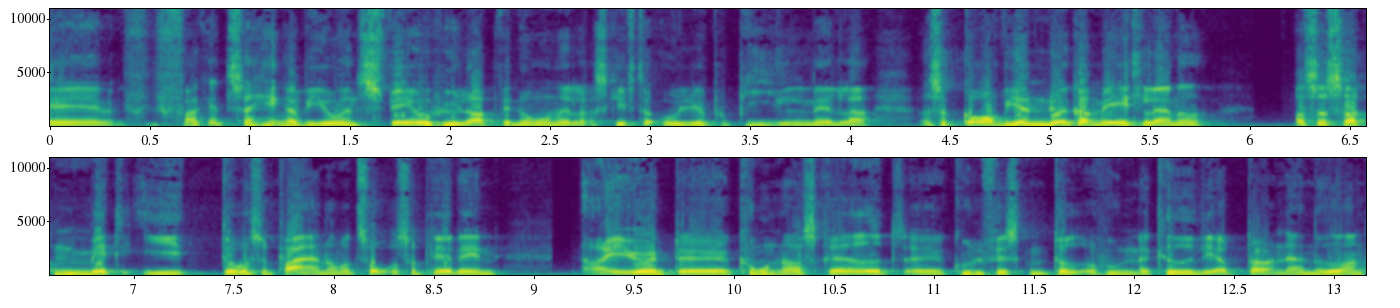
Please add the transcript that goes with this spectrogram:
øh, fuck it, så hænger vi jo en svævehylde op ved nogen, eller skifter olie på bilen, eller, og så går vi og nykker med et eller andet. Og så sådan midt i dåsebajer nummer to, så bliver det en, Nå, i øvrigt, øh, konen er også reddet, øh, guldfisken død, og hunden er kedelig, og børnene er nederen.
